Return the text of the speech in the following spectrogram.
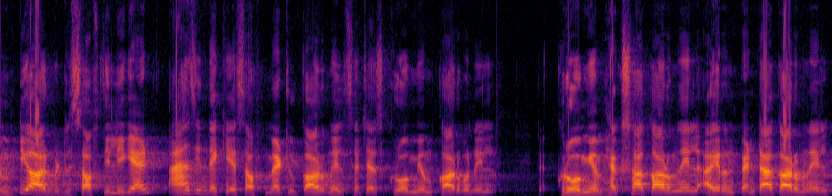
empty orbitals of the ligand as in the case of metal carbonyl such as chromium carbonyl, chromium hexacarbonyl, iron pentacarbonyl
